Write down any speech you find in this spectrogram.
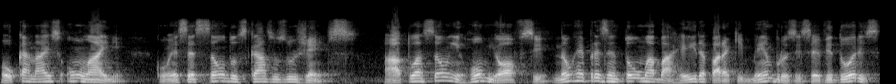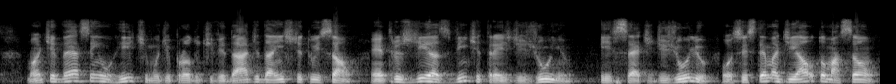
ou canais online, com exceção dos casos urgentes. A atuação em home office não representou uma barreira para que membros e servidores mantivessem o ritmo de produtividade da instituição. Entre os dias 23 de junho e 7 de julho, o sistema de automação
